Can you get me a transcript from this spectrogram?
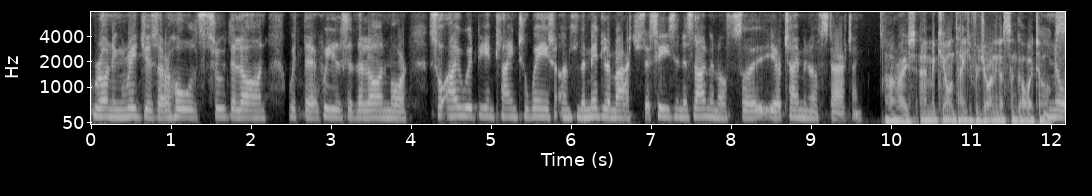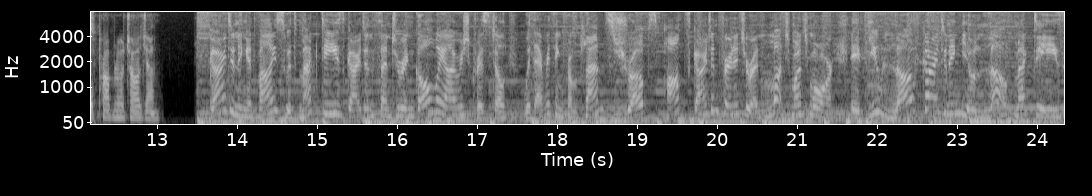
running ridges or holes through the lawn with the wheels of the lawnmower. So I would be inclined to wait until the middle of March. The season is long enough, so you're time enough starting. All right. Anne McKeown, thank you for joining us on Galway Talks. No problem at all, John. Gardening advice with MacD's Garden Centre in Galway, Irish Crystal, with everything from plants, shrubs, pots, garden furniture, and much, much more. If you love gardening, you'll love MacD's.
